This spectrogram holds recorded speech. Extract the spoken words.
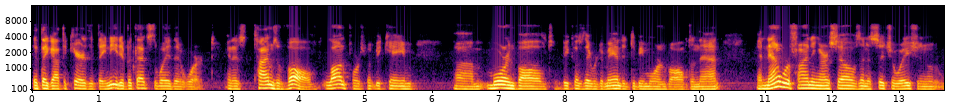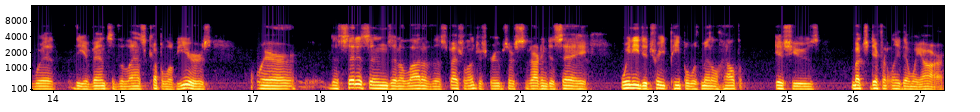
that they got the care that they needed, but that's the way that it worked. And as times evolved, law enforcement became um, more involved because they were demanded to be more involved in that. And now we're finding ourselves in a situation with the events of the last couple of years where the citizens and a lot of the special interest groups are starting to say we need to treat people with mental health issues much differently than we are.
